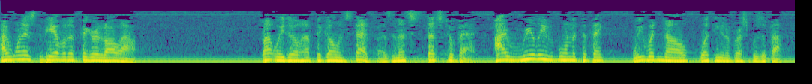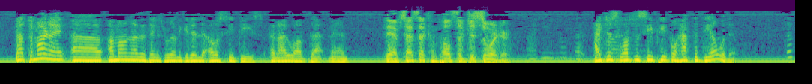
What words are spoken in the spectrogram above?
I want us to be able to figure it all out. But we do have to go instead, Fez, and that's that's too bad. I really wanted to think we would know what the universe was about. Now tomorrow night, uh, among other things, we're going to get into OCDs, and I love that, man. The obsessive compulsive disorder. Why do you love that? I just love to see people have to deal with it. That's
